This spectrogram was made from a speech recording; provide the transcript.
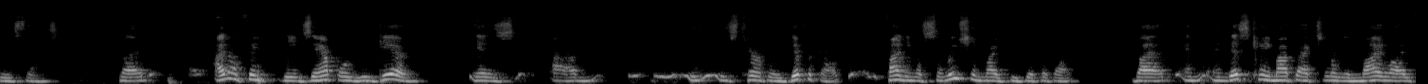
these things. But I don't think the example you give is um, is terribly difficult. Finding a solution might be difficult, but and and this came up actually in my life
